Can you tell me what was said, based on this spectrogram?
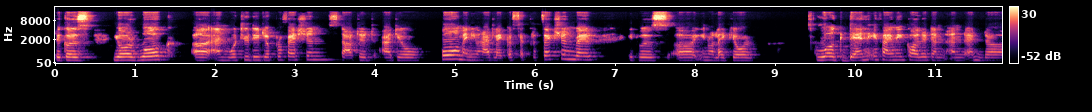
Because your work uh, and what you did your profession started at your home and you had like a separate section where it was uh, you know like your work den if i may call it and and, and uh,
